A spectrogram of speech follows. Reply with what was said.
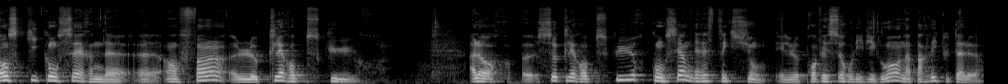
En ce qui concerne euh, enfin le clair-obscur, alors euh, ce clair-obscur concerne les restrictions, et le professeur Olivier Gouin en a parlé tout à l'heure.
